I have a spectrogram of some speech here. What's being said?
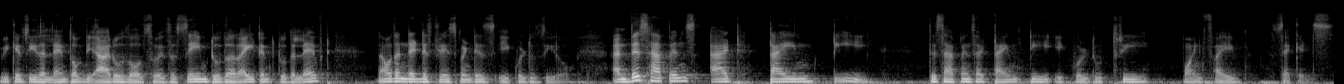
we can see the length of the arrows also is the same to the right and to the left. Now the net displacement is equal to zero. And this happens at time t. This happens at time t equal to 3.5 seconds.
